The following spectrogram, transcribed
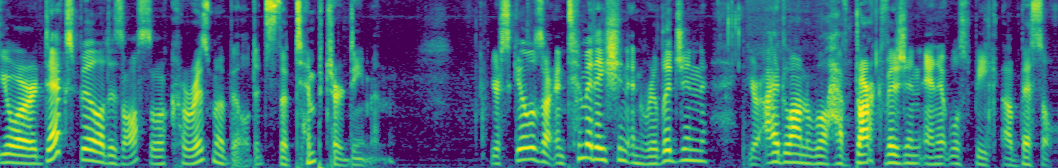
Your dex build is also a charisma build. It's the tempter demon. Your skills are intimidation and religion. Your Eidolon will have dark vision and it will speak abyssal.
